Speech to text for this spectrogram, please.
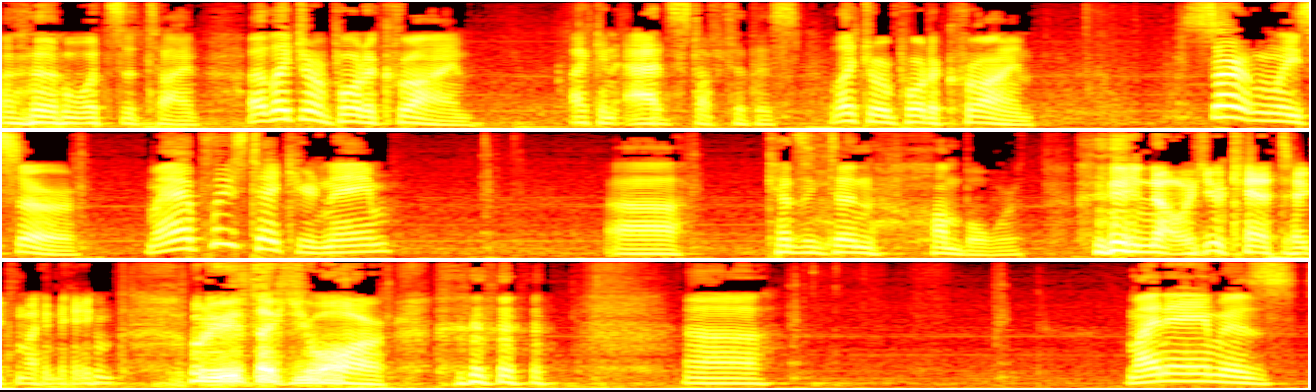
What's the time? I'd like to report a crime. I can add stuff to this. I'd like to report a crime. Certainly, sir. May I please take your name? Uh, Kensington Humbleworth. no, you can't take my name. Who do you think you are? uh, my name is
